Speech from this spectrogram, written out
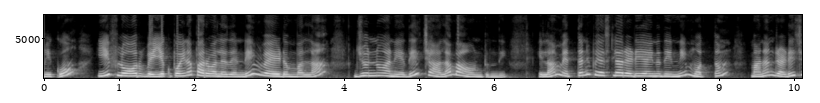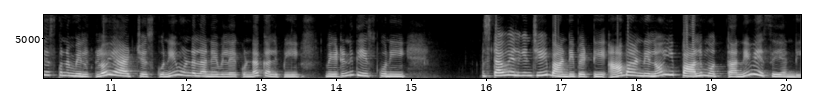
మీకు ఈ ఫ్లోర్ వేయకపోయినా పర్వాలేదండి. వేయడం వల్ల జున్ను అనేది చాలా బాగుంటుంది. ఇలా మెత్తని పేస్ట్లా రెడీ అయిన దీన్ని మొత్తం మనం రెడీ చేసుకున్న మిల్క్లో యాడ్ చేసుకుని ఉండలు అనేవి లేకుండా కలిపి వీటిని తీసుకుని స్టవ్ వెలిగించి బాండీ పెట్టి ఆ బాండీలో ఈ పాలు మొత్తాన్ని వేసేయండి.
